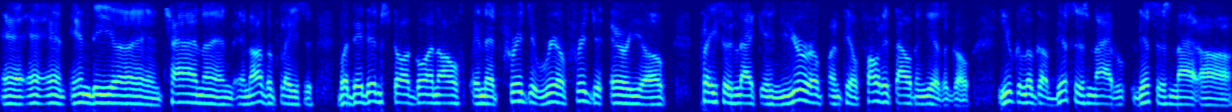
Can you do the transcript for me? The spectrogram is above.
and, and, and India and China and, and other places, but they didn't start going off in that frigid, real frigid area of places like in Europe until forty thousand years ago. You can look up. This is not. This is not. uh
